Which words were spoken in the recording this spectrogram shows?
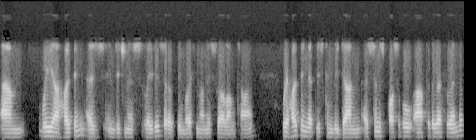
Um, we are hoping, as Indigenous leaders that have been working on this for a long time, we're hoping that this can be done as soon as possible after the referendum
